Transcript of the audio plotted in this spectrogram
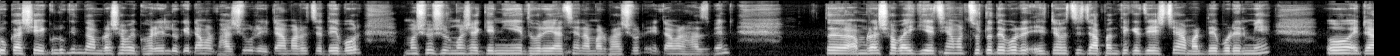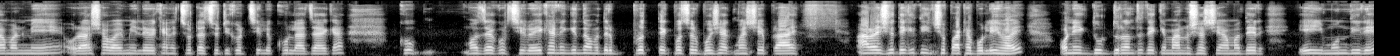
লোক আসে। এগুলো কিন্তু আমরা সবাই ঘরের লোক। এটা আমার ভাসুর, এটা আমার হচ্ছে দেবর। আমার শ্বশুর মশাইকে নিয়ে ধরে আছেন আমার ভাসুর, এটা আমার হাজবেন্ড তো আমরা সবাই গিয়েছি। আমার ছোট দেবর, এটা হচ্ছে জাপান থেকে যে এসছে, আমার দেবরের মেয়ে। ও, এটা আমার মেয়ে। ওরা সবাই মিলে ওখানে ছোটাছুটি করছিল, খোলা জায়গা। খুব মজা করছিল। এখানে কিন্তু আমাদের প্রত্যেক বছর বৈশাখ মাসে প্রায় আড়াইশো থেকে তিনশো পাঠা বলি হয়। অনেক দূর দূরান্ত থেকে মানুষ আসে আমাদের এই মন্দিরে।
